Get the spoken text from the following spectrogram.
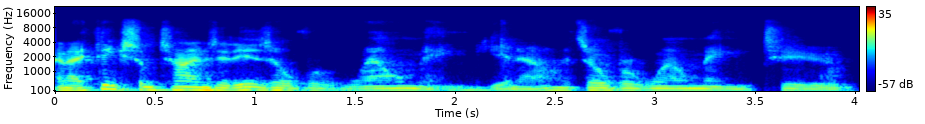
and I think sometimes it is overwhelming. You know, it's overwhelming to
